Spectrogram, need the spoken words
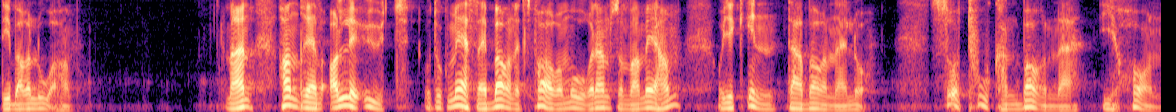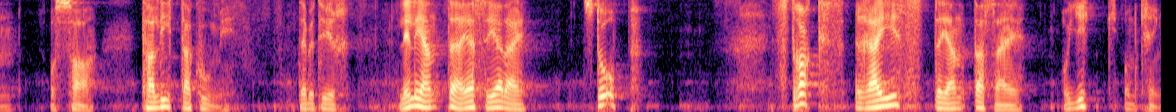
De bare lo av ham. Men han drev alle ut og tok med seg barnets far og mor og dem som var med ham, og gikk inn der barnet lå. Så tok han barnet i hånden og sa, Talita kumi. Det betyr, lille jente, jeg sier deg, stå opp. Straks reiste jenta seg og gikk omkring.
